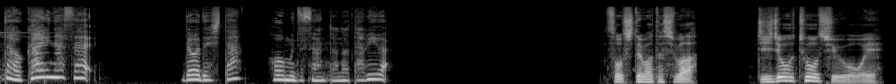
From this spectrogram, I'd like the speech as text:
なたお帰りなさい。どうでした？ホームズさんとの旅は。そして私は事情聴取を終え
